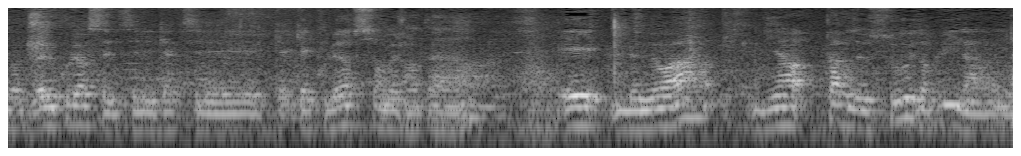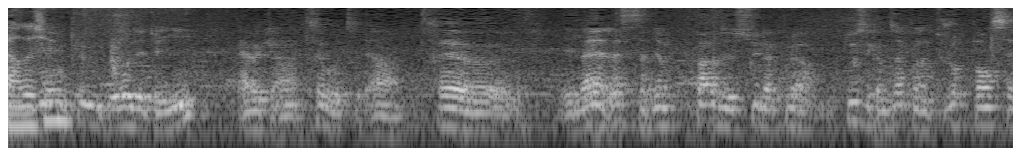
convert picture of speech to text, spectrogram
Donc la couleur, c'est les, quatre, les quatre couleurs sur magenta. Et le noir vient par-dessous, donc lui il a, par un beaucoup plus gros DPI, avec un très beau trait. Un très, euh, et là, là, ça vient par-dessus la couleur. Tout, c'est comme ça qu'on a toujours pensé.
